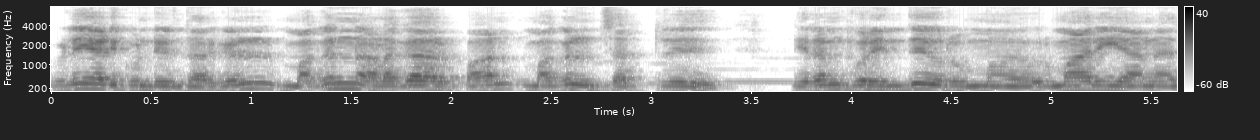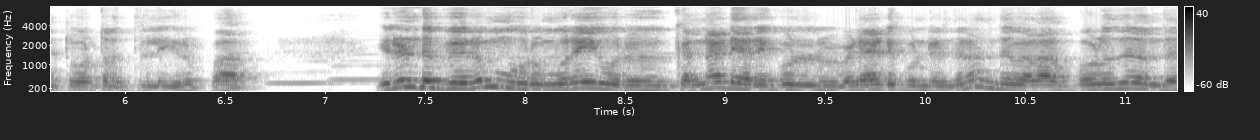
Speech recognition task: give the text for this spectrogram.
விளையாடி கொண்டிருந்தார்கள். மகன் அழகா இருப்பான் மகன் சற்று நிறம் குறைந்து ஒரு ஒரு மாதிரியான தோற்றத்தில் இருப்பார். இரண்டு பேரும் ஒரு முறை ஒரு கண்ணாடி அறைக்குள் விளையாடி கொண்டிருந்தனர். அந்த அப்பொழுது அந்த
